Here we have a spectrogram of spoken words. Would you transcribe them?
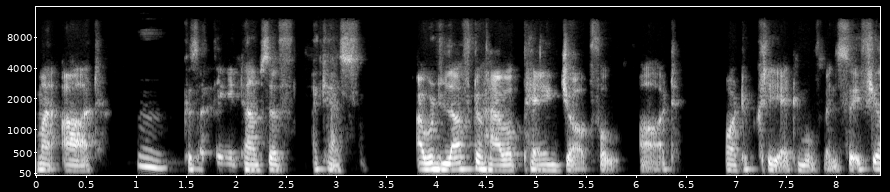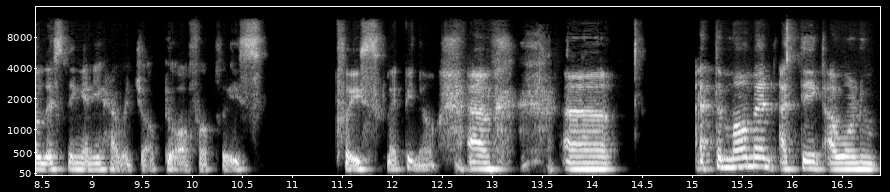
my art, because mm. I think in terms of, I guess, I would love to have a paying job for art or to create movements. So if you're listening and you have a job to offer, please, please let me know. Um, uh, at the moment, I think I want to,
